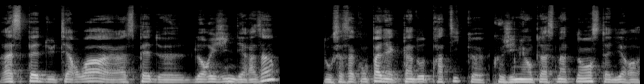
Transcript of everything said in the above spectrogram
respect du terroir, l'aspect de, l'origine des raisins. Donc ça s'accompagne avec plein d'autres pratiques que, que j'ai mis en place maintenant, c'est-à-dire euh,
